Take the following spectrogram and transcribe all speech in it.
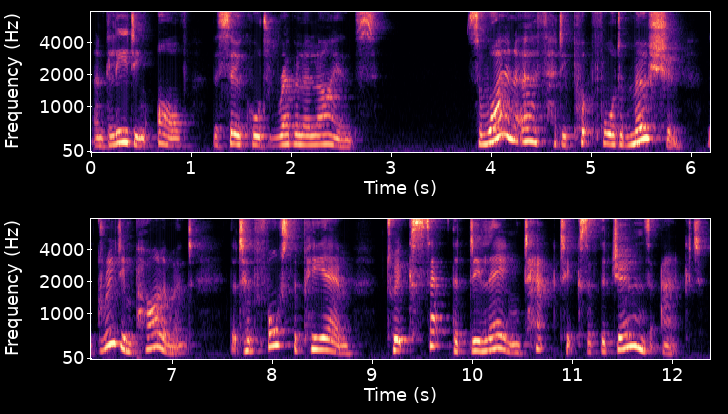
and leading of the so called Rebel Alliance. So, why on earth had he put forward a motion, agreed in Parliament, that had forced the PM to accept the delaying tactics of the Jones Act?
